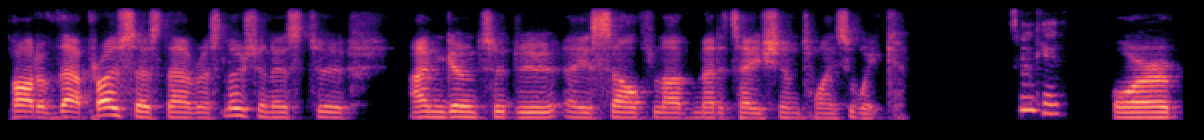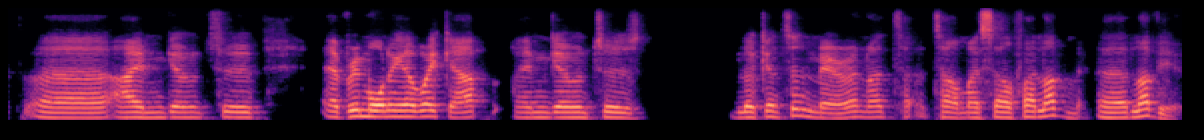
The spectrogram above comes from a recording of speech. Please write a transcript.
part of that process that resolution is to i'm going to do a self-love meditation twice a week okay or uh, I'm going to every morning I wake up, I'm going to look into the mirror and I t- tell myself I love uh, love you.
